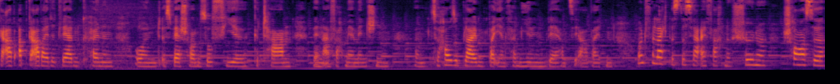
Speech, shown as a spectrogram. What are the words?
abgearbeitet werden können und es wäre schon so viel getan, wenn einfach mehr Menschen ähm, zu Hause bleiben bei ihren Familien, während sie arbeiten. Und vielleicht ist es ja einfach eine schöne Chance,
